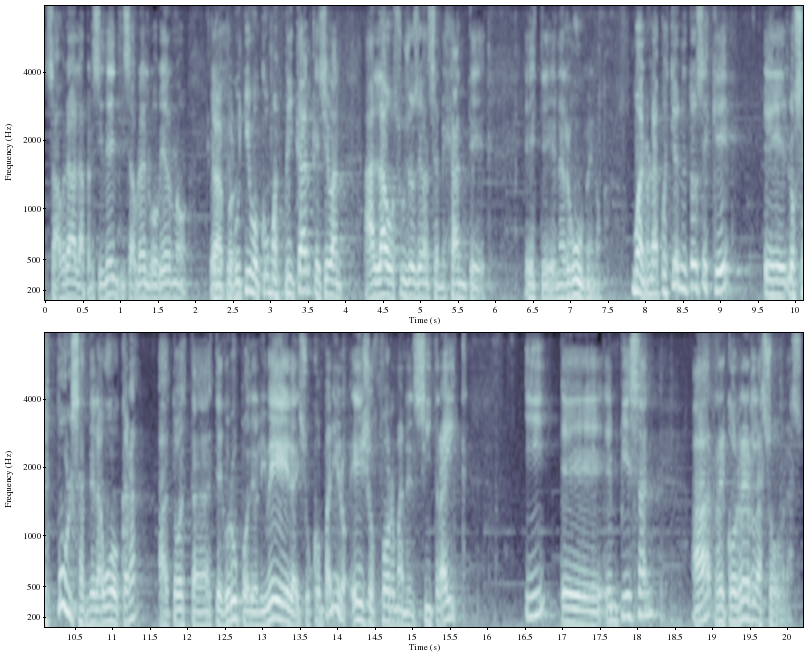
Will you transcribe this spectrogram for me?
sabrá la Presidenta y sabrá el gobierno, el Ejecutivo, cómo explicar que llevan al lado suyo llevan semejante este, energúmeno. Bueno, la cuestión entonces es que eh, los expulsan de la UOCRA a todo este grupo de Olivera y sus compañeros, ellos forman el CITRAIC y empiezan a recorrer las obras.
